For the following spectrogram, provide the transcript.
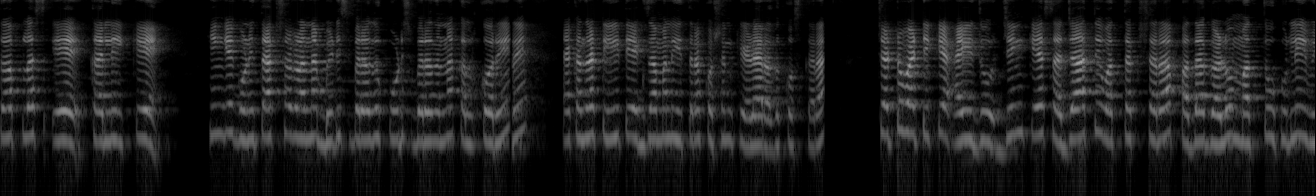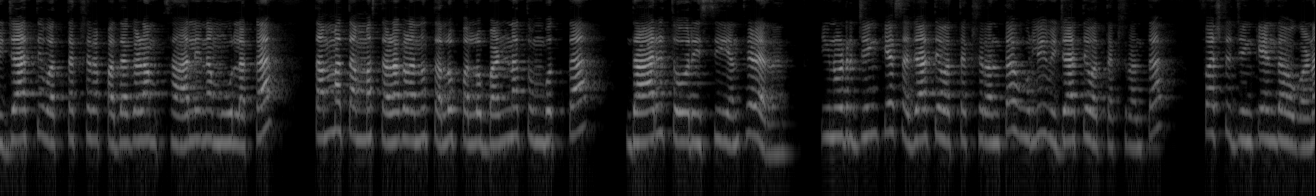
ಕ ಪ್ಲಸ್ ಎ, ಕಲಿಕೆ. ಹೀಗೆ ಗುಣಿತಾಕ್ಷರಗಳನ್ನು ಬಿಡಿಸಿ ಬರೋದು ಕೂಡಿಸಿ ಬರೋದನ್ನು ಕಲ್ಕೋರಿ. ಯಾಕಂದ್ರೆ ಟಿ ಇ ಟಿ ಎಕ್ಸಾಮಲ್ಲಿ ಈ ಥರ ಕ್ವಶನ್ ಕೇಳ್ಯಾರ ಅದಕ್ಕೋಸ್ಕರ. ಚಟುವಟಿಕೆ ಐದು, ಜಿಂಕೆ ಸಜಾತಿ ಒತ್ತಕ್ಷರ ಪದಗಳು ಮತ್ತು ಹುಲಿ ವಿಜಾತಿ ಒತ್ತಕ್ಷರ ಪದಗಳ ಸಾಲಿನ ಮೂಲಕ ತಮ್ಮ ತಮ್ಮ ಸ್ಥಳಗಳನ್ನು ತಲುಪಲು ಬಣ್ಣ ತುಂಬುತ್ತಾ ದಾರಿ ತೋರಿಸಿ ಅಂತ ಹೇಳ್ಯಾರ. ಈಗ ನೋಡ್ರಿ ಜಿಂಕೆ ಸಜಾತಿ ಒತ್ತಕ್ಷರ ಅಂತ, ಹುಲಿ ವಿಜಾತಿ ಒತ್ತಕ್ಷರ ಅಂತ. ಫಸ್ಟ್ ಜಿಂಕೆಯಿಂದ ಹೋಗೋಣ.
